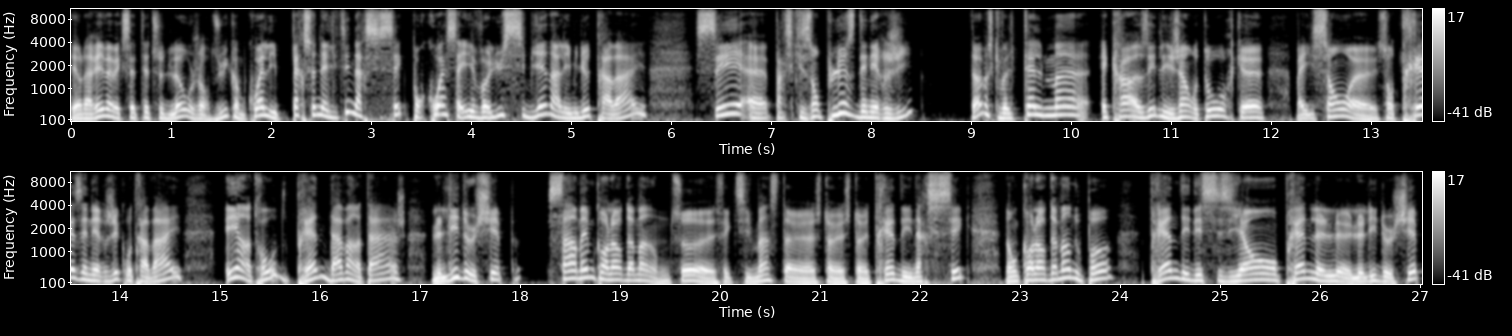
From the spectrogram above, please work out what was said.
et on arrive avec cette étude-là aujourd'hui, comme quoi les personnalités narcissiques, pourquoi ça évolue si bien dans les milieux de travail, c'est euh, parce qu'ils ont plus d'énergie, parce qu'ils veulent tellement écraser les gens autour que ben, ils sont euh, sont très énergiques au travail et entre autres prennent davantage le leadership sans même qu'on leur demande. Ça, effectivement, c'est un, un, un trait des narcissiques. Donc, qu'on leur demande ou pas, prennent des décisions, prennent le, leadership,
